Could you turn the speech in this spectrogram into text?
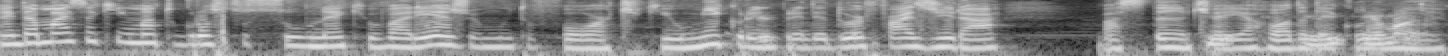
Ainda mais aqui em Mato Grosso do Sul, né? Que o varejo é muito forte, que o microempreendedor faz girar bastante e, aí a roda e, da economia. E uma,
